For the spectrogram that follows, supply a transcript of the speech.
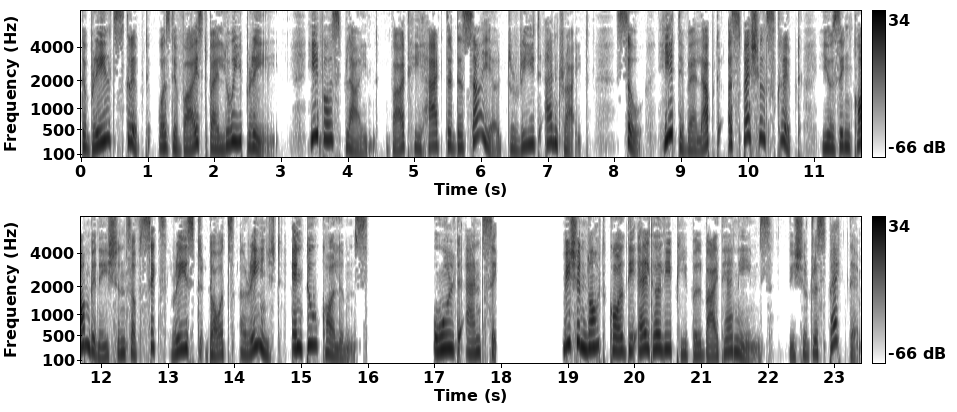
The Braille script was devised by Louis Braille. He was blind, but he had the desire to read and write. So, he developed a special script using combinations of six raised dots arranged in two columns. Old and sick. We should not call the elderly people by their names. We should respect them,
